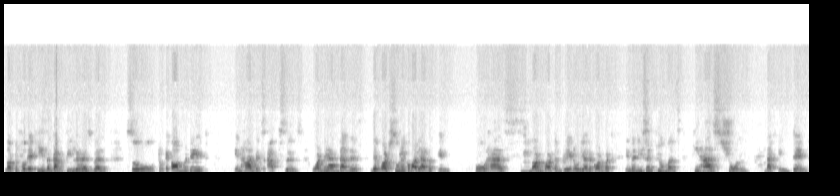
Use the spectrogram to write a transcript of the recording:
not to forget he's a gun fielder as well. So to accommodate in Hardik's absence, what they have done is they've got Suryakumar Yadav in, who has mm, not got a great ODI record, but in the recent few months, he has shown that intent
